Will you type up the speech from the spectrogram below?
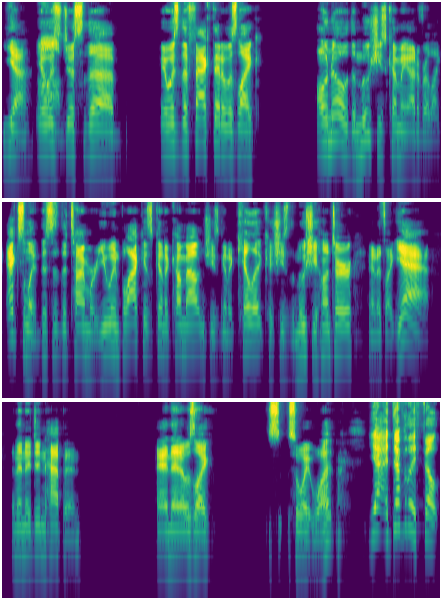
Yeah. It was Um, just the. It was the fact that it was like, oh no, the Mushi's coming out of her. Like, excellent. This is the time where you and Black is to come out and she's to kill it because she's the Mushi hunter. And it's like, yeah. And then it didn't happen. And then it was like, so wait, what? yeah it definitely felt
